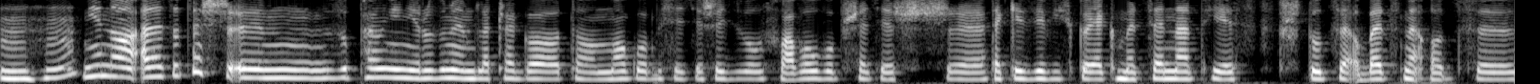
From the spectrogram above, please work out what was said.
Mhm. Nie no, ale to też ym, zupełnie nie rozumiem, dlaczego to mogłoby się cieszyć złą sławą, bo przecież y, takie zjawisko jak mecenat jest w sztuce obecne od y,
